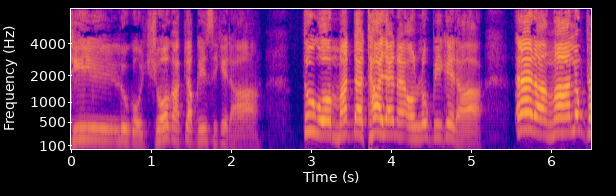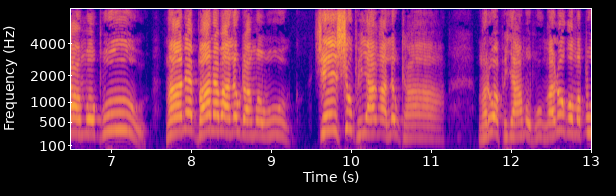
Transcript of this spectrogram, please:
ဒီလူကိုယောဂပျောက်ကင်းစေခဲ့တာသူ့ကိုမတ်တထရိုက်နိုင်အောင်လုပ်ပေးခဲ့တာအဲ့ဒါငါလှုပ်တာမဟုတ်ဘူးငါနဲ့ဘာနာဘာလှုပ်တာမဟုတ်ဘူးယေရှုဖခင်ကလှုပ်တာ ငါတို့ကဖျားမဟုတ်ဘူးငါတို့ကိုမပူ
